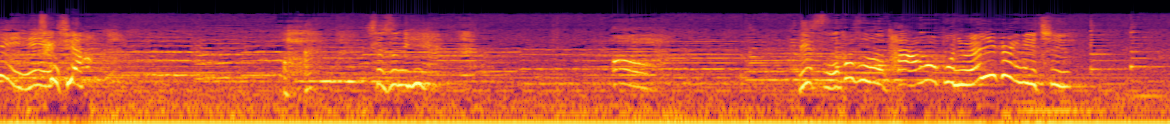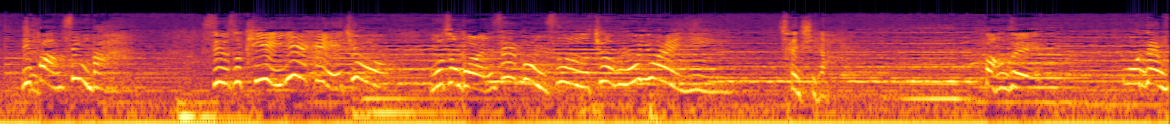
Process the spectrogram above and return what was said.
你。丞相，啊，这是你。哦，你是不是怕我不愿意跟你去？你放心吧，就是天也海角，我从文山公子绝无愿意。丞相，方才我在母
